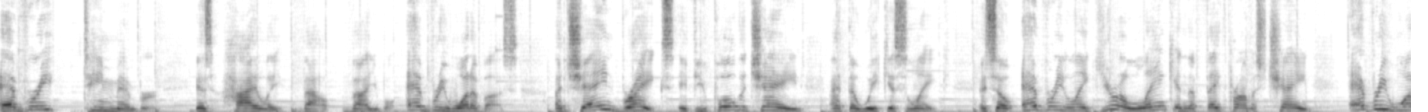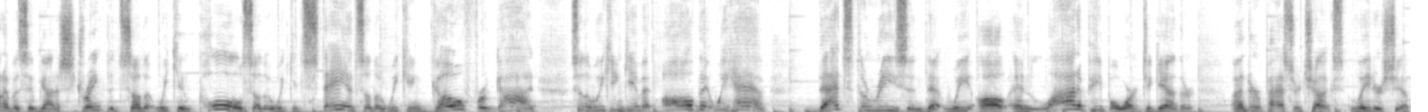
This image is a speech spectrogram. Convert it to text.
Every team member is highly val- valuable. Every one of us. A chain breaks if you pull the chain at the weakest link. And so every link, you're a link in the faith promise chain. Every one of us have got to strengthen so that we can pull, so that we can stand, so that we can go for God, so that we can give it all that we have. That's the reason that we all, and a lot of people work together under Pastor Chuck's leadership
